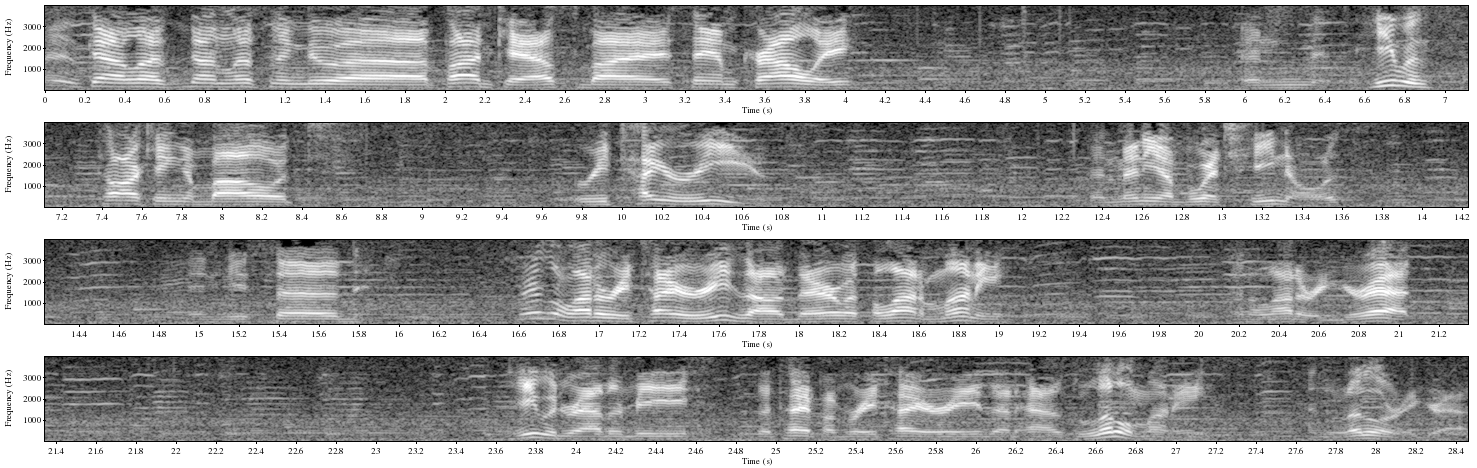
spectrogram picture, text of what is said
I just got done listening to a podcast by Sam Crowley, and he was talking about retirees, and many of which he knows. And he said, There's a lot of retirees out there with a lot of money and a lot of regret. He would rather be the type of retiree that has little money and little regret.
